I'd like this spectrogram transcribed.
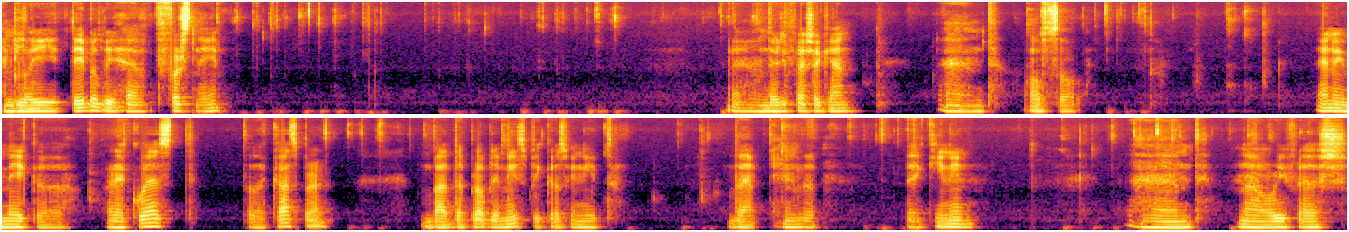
employee table. We have first name and refresh again. And also and we make a request to the Casper but the problem is because we need them in the beginning. And now refresh.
